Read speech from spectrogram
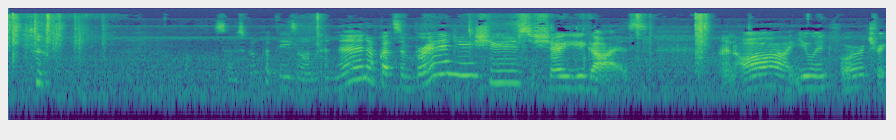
so I'm just going to put these on. And then I've got some brand new shoes to show you guys. And are you in for a treat?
